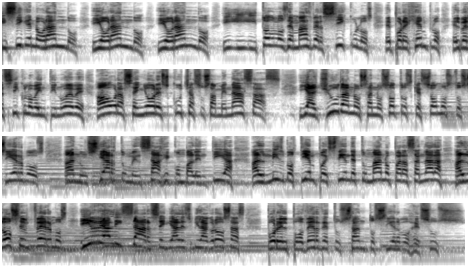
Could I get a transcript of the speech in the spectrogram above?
Y siguen orando y orando y orando. Y, todos los demás versículos. Eh, por ejemplo, el versículo 29. Ahora Señor, escucha sus amenazas y ayúdanos a nosotros que somos tus siervos a anunciar tu mensaje con valentía. Al mismo tiempo extiende tu mano para sanar a, a los enfermos y realizar señales milagrosas por el poder de tu santo siervo Jesús.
